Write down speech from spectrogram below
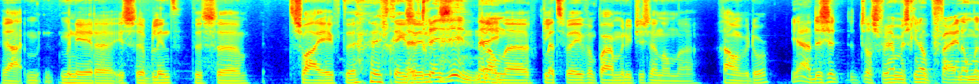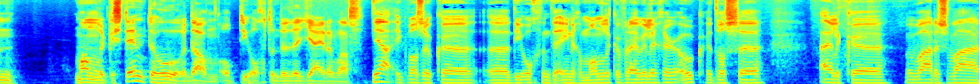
ja, meneer is blind. Dus het zwaaien heeft, heeft geen Heeft zin. geen zin, nee. En dan kletsen we even een paar minuutjes en dan gaan we weer door. Ja, dus het, het was voor hem misschien ook fijn om een mannelijke stem te horen dan op die ochtenden dat jij er was. Ja, ik was ook eh, eh, die ochtend de enige mannelijke vrijwilliger ook. Het was eh, eigenlijk, we waren zwaar.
